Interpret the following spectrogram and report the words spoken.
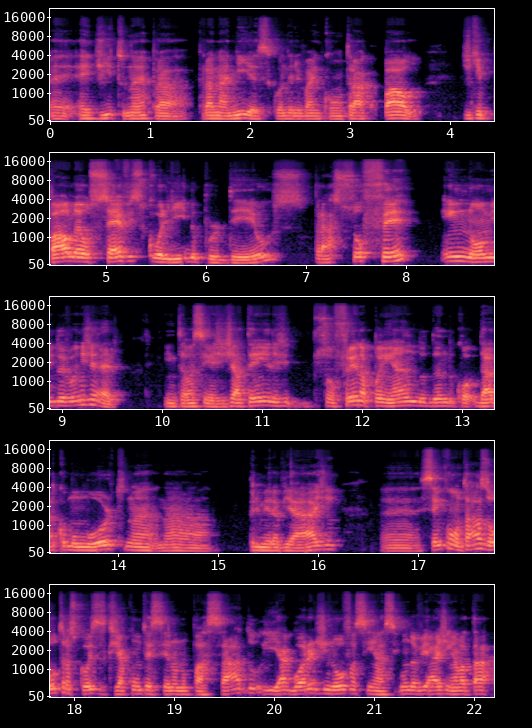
é, é dito, né, para Ananias, quando ele vai encontrar com Paulo, de que Paulo é o servo escolhido por Deus para sofrer em nome do evangelho. Então, assim, a gente já tem ele sofrendo, apanhando, dando, dado como morto na, na primeira viagem, É, sem contar as outras coisas que já aconteceram no passado e agora de novo assim a segunda viagem ela está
